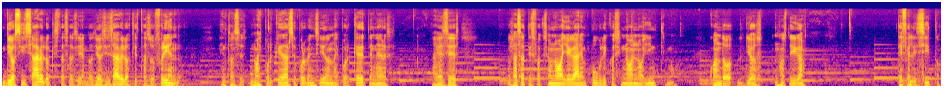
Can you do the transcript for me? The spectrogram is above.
Dios sí sabe lo que estás haciendo, Dios sí sabe lo que estás sufriendo. Entonces no hay por qué darse por vencido, no hay por qué detenerse. A veces la satisfacción no va a llegar en público, sino en lo íntimo. Cuando Dios nos diga, te felicito,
